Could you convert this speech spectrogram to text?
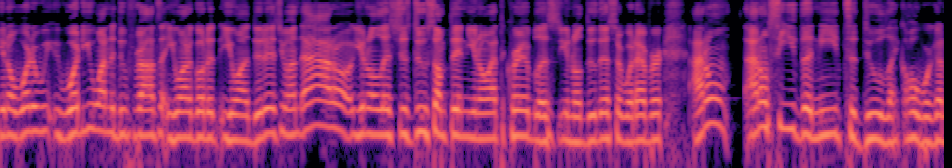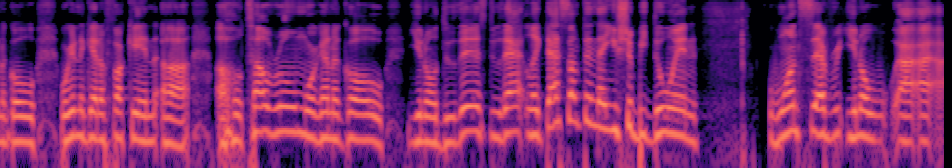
You know what do we? What do you want to do for Valentine? You want to go to? You want to do this? You want? I don't. You know, let's just do something. You know, at the crib. Let's you know do this or whatever. I don't. I don't see the need to do like, oh, we're gonna go. We're gonna get a fucking uh a hotel room. We're gonna go. You know, do this, do that. Like that's something that you should be doing once every you know I, I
